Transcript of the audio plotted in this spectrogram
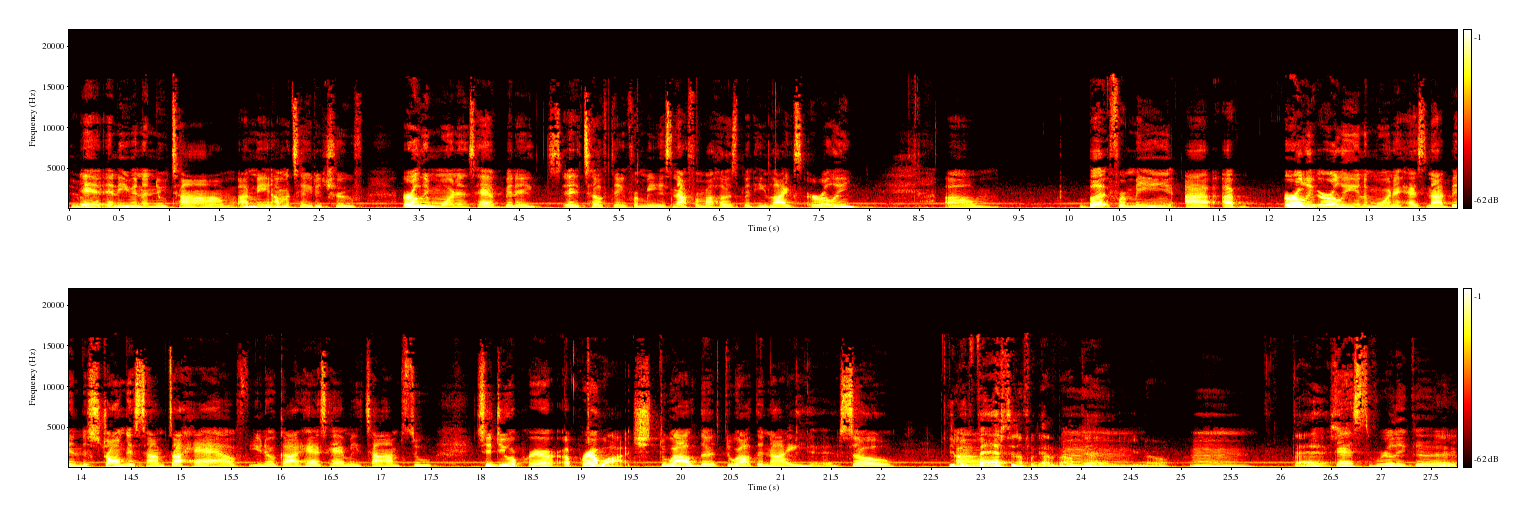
Yeah. Mm-hmm. and, and even a new time. I mean, I'm gonna tell you the truth. Early mornings have been a, a tough thing for me. It's not for my husband. He likes early, um, but for me, I, I early early in the morning has not been the strongest times I have. You know, God has had me times to to do a prayer a prayer watch throughout the throughout the night. Has. So You've Um, been fasting. I forgot about that. mm. You know, fast. That's really good Yeah.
